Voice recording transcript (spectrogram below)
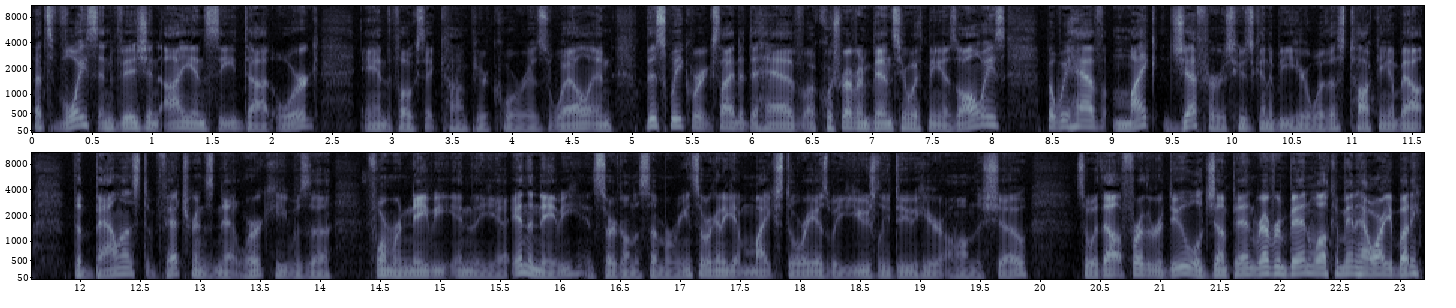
That's voiceandvisioninc.org and the folks at Compeer Corps as well. And this week we're excited to have, of course, Reverend Ben's here with me as always, but we have Mike Jeffers who's going to be here with us talking about the Balanced Veterans Network. He was a former Navy in the uh, in the Navy and served on the submarine. So we're going to get Mike's story as we usually do here on the show. So without further ado, we'll jump in. Reverend Ben, welcome in. How are you, buddy?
